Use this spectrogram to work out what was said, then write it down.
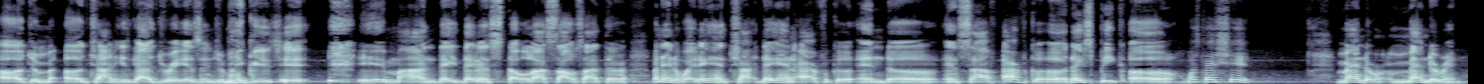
Uh, Jama- uh, Chinese got dreads in Jamaica shit. In mind, they they done stole our sauce out there. But anyway, they in China, they in Africa and uh in South Africa. Uh, they speak uh what's that shit? Mandarin. Mandarin.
